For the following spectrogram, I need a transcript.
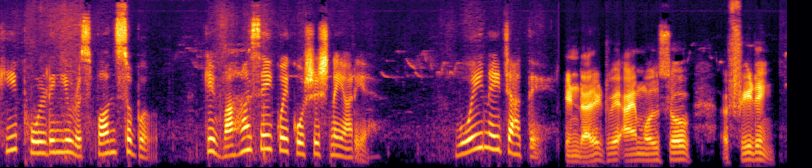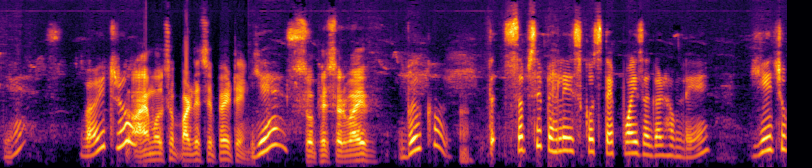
keep holding you responsible कि वहाँ से ही कोई कोशिश नहीं आ रही है वो ही नहीं चाहते। Indirect way I am also feeding very true I am also participating yes so फिर सरवाइव बिल्कुल। हाँ। तो सबसे पहले इसको स्टेप वाइज अगर हम लें ये जो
